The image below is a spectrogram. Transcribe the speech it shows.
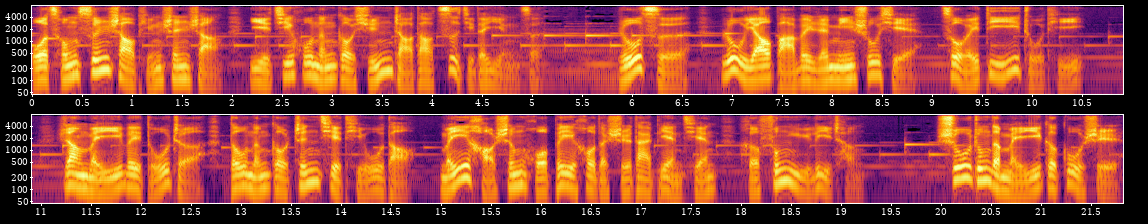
我从孙少平身上也几乎能够寻找到自己的影子。如此，路遥把为人民书写作为第一主题。让每一位读者都能够真切体悟到美好生活背后的时代变迁和风雨历程。书中的每一个故事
